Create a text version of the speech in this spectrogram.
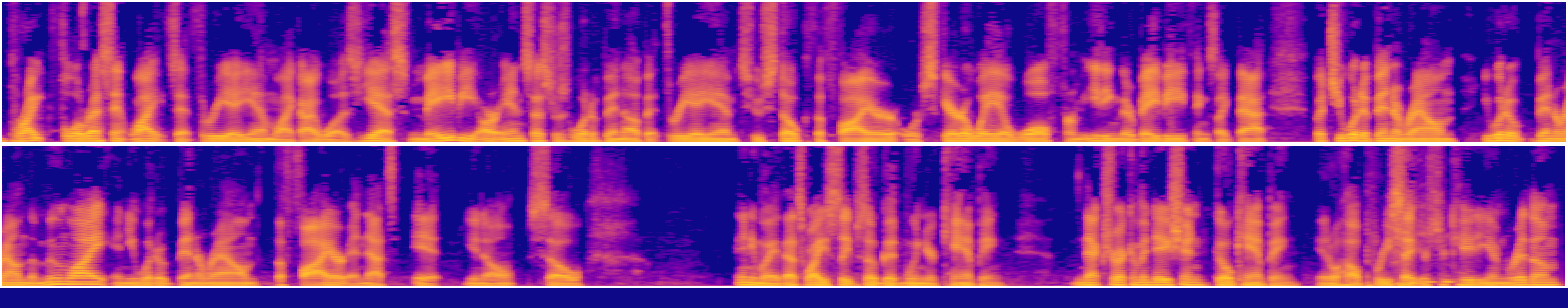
bright fluorescent lights at 3 a.m. like I was. Yes, maybe our ancestors would have been up at 3 a.m. to stoke the fire or scare away a wolf from eating their baby, things like that. But you would have been around, you would have been around the moonlight and you would have been around the fire, and that's it, you know? So, anyway, that's why you sleep so good when you're camping. Next recommendation go camping. It'll help reset your circadian rhythm.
